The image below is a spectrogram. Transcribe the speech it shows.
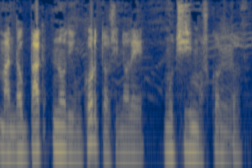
manda un pack no de un corto, sino de muchísimos cortos. Mm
